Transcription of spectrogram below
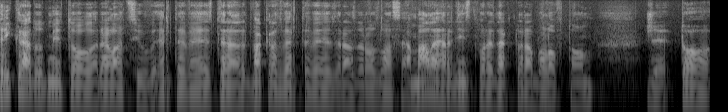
Trikrát odmietol reláciu v RTVS, teda dvakrát v RTVS, raz v rozhlase. A malé hrdinstvo redaktora bolo v tom, že to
